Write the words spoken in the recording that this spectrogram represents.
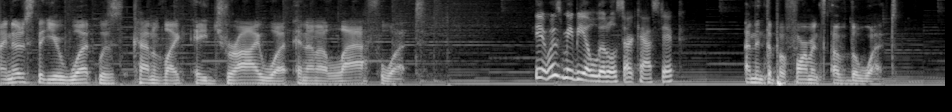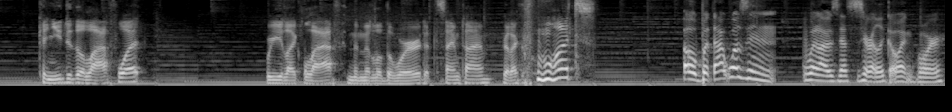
I noticed that your what was kind of like a dry what and then a laugh what. It was maybe a little sarcastic. I meant the performance of the what. Can you do the laugh what? Where you like laugh in the middle of the word at the same time? You're like, what? Oh, but that wasn't what I was necessarily going for.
